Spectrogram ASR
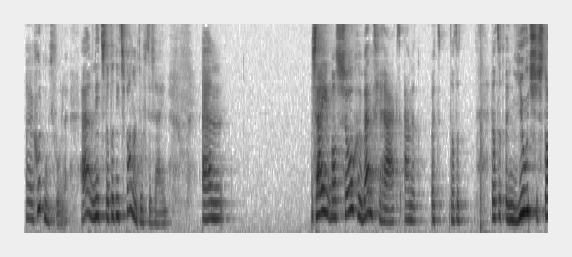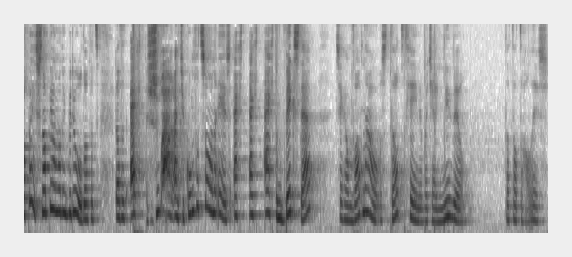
uh, goed moet voelen. Hè? Dat het niet spannend hoeft te zijn. En zij was zo gewend geraakt aan het, het, dat, het, dat het een huge stap is. Snap je wat ik bedoel? Dat het, dat het echt zwaar uit je comfortzone is. Echt, echt, echt een big step. Ik zeg wat nou als dat hetgene wat jij nu wil, dat dat er al is?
